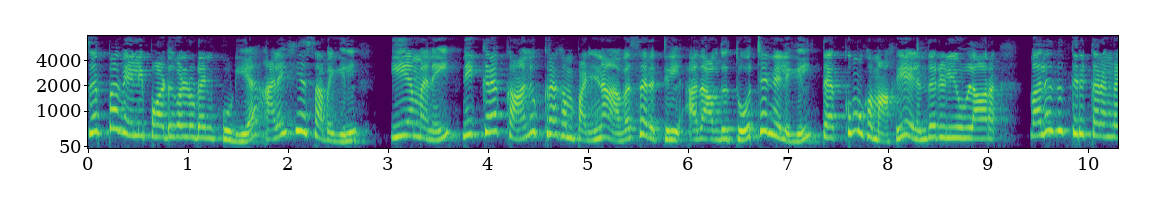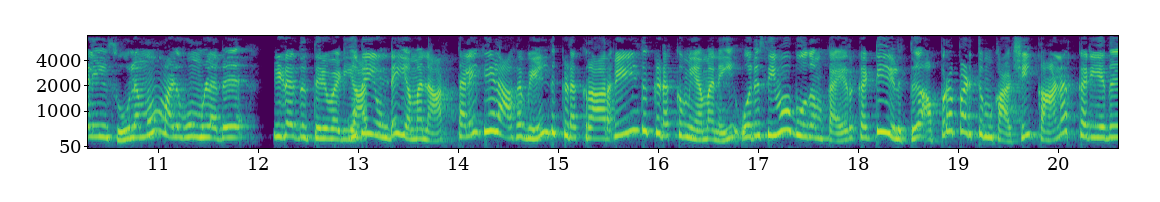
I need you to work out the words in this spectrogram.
சிற்ப வேலைப்பாடுகளுடன் கூடிய அழகிய சபையில் இயமனை நிக்கிர கானுக்கிரகம் பண்ண அவசரத்தில் அதாவது தோற்ற நிலையில் தெற்கு முகமாக எழுந்தருளியுள்ளார். வலது திருக்கரங்களில் சூலமும் மழுவும் உள்ளது. இடது திருவடி உதையுண்ட யமனார் தலைகீழாக வீழ்ந்து கிடக்கிறார். வீழ்ந்து கிடக்கும் யமனை ஒரு சிவபூதம் கயிறு கட்டி இழுத்து அப்புறப்படுத்தும் காட்சி காணற்கரியது.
